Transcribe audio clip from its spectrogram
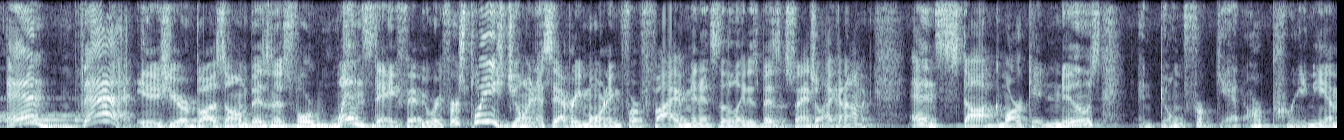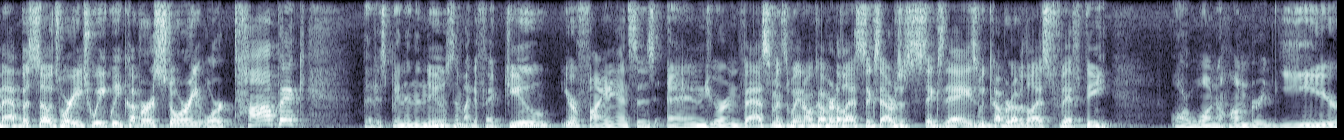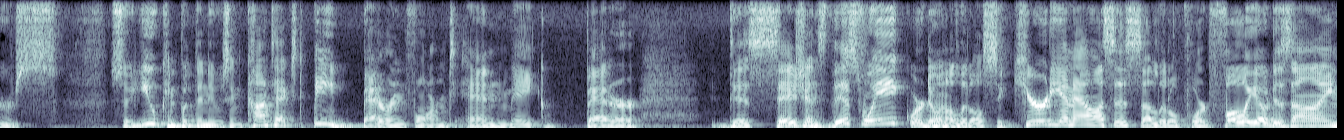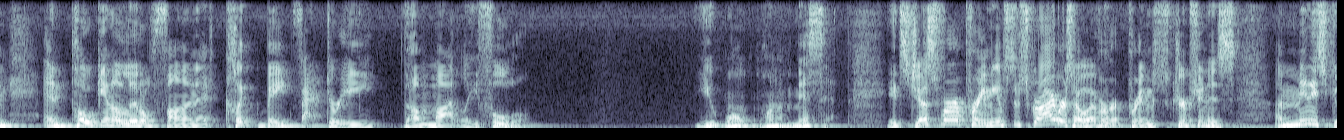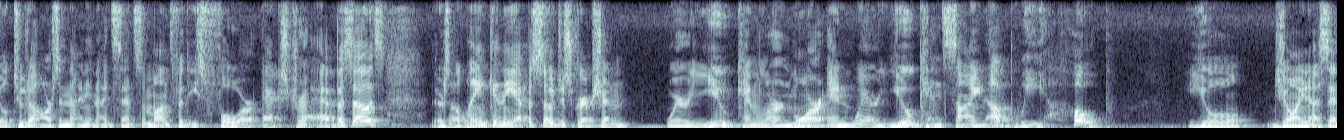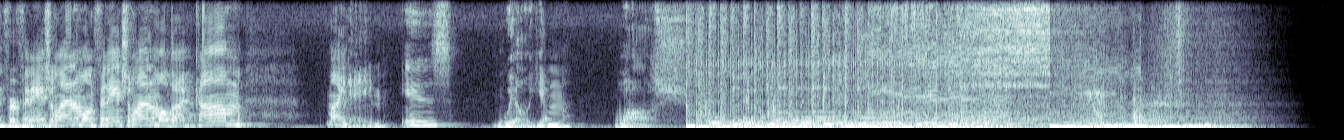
And that is your Buzz on Business for Wednesday, February 1st. Please join us every morning for five minutes of the latest business, financial, economic, and stock market news. And don't forget our premium episodes where each week we cover a story or topic that has been in the news that might affect you, your finances, and your investments. We don't cover the last six hours or six days, we covered over the last 50 or 100 years. So you can put the news in context, be better informed, and make better decisions. This week, we're doing a little security analysis, a little portfolio design, and poking a little fun at Clickbait Factory, the Motley Fool. You won't want to miss it. It's just for our premium subscribers, however. A premium subscription is a minuscule $2.99 a month for these four extra episodes. There's a link in the episode description where you can learn more and where you can sign up. We hope you'll join us. And for Financial Animal and financialanimal.com, my name is William Walsh.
